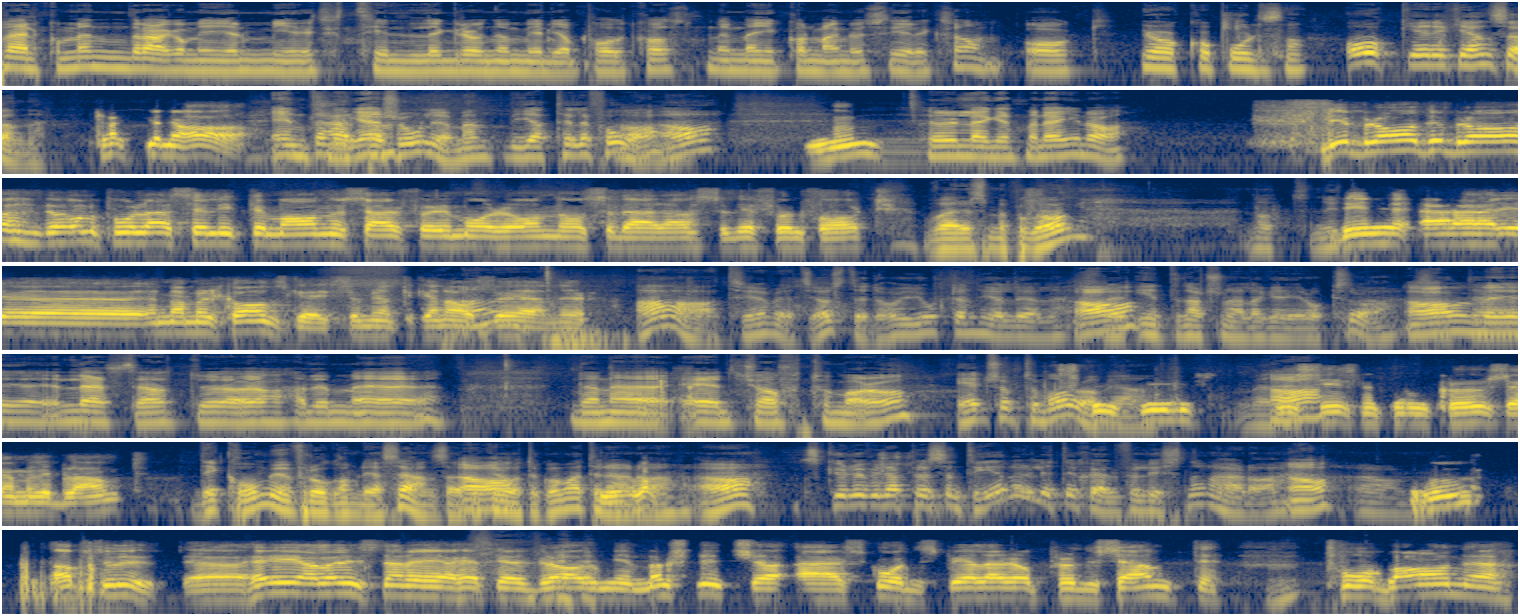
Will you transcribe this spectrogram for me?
Välkommen Dragomir Mir till Grunden Media Podcast med mig Carl-Magnus Eriksson och Jakob Olsson. Och Erik Jensen. Tack ska ni ha. Inte här personligen, men via telefon. Ja. Mm. Hur är läget med dig idag? Det är bra, det är bra. Vi håller på att läsa lite manus här för imorgon och sådär. Så det är full fart. Vad är det som är på gång? Något nytt? Det är eh, en amerikansk grej som jag inte kan avslöja ännu. Ah, trevligt. Just det, du har ju gjort en hel del Ja. internationella grejer också. Då. Ja, att, eh, vi läste att du hade med den här Edge of Tomorrow. Edge of Tomorrow, ja. Precis, precis med Tom Cruise och Emily Blunt. Det kommer ju en fråga om det sen, så att Ja. vi kan återkomma till det. Då. Ja. Skulle du vilja presentera dig lite själv för lyssnarna här då? Ja. Mm, absolut. Eh, hej alla lyssnare, jag heter Dragomir Mörslic. Jag är skådespelare och producent. Två barn, eh,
